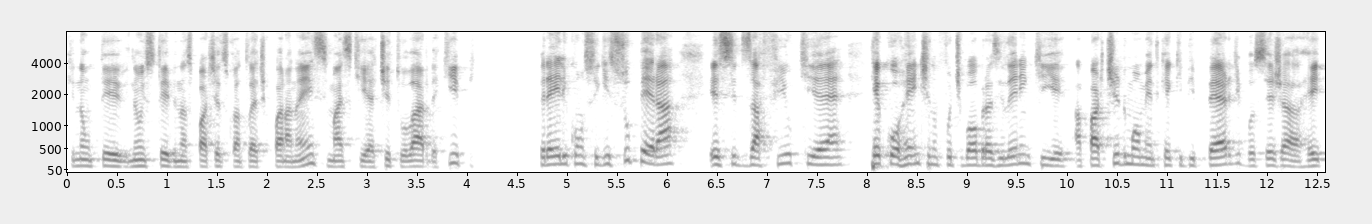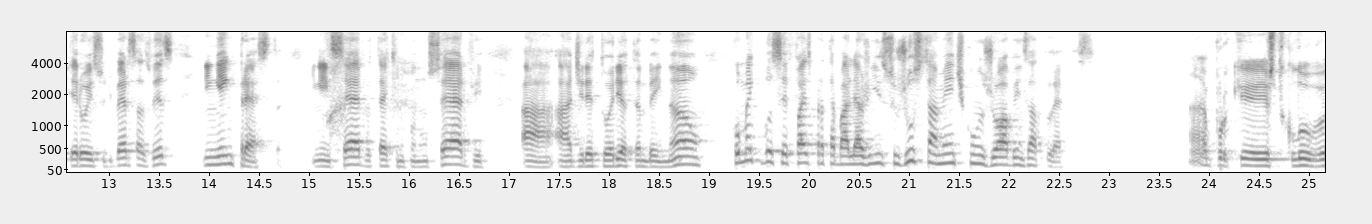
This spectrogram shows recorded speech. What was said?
que não, teve, não esteve nas partidas com o Atlético Paranaense, mas que é titular da equipe, para ele conseguir superar esse desafio que é recorrente no futebol brasileiro, em que a partir do momento que a equipe perde, você já reiterou isso diversas vezes, ninguém presta, ninguém serve, o técnico não serve, a, a diretoria também não. Como é que você faz para trabalhar isso justamente com os jovens atletas? Ah, porque este clube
